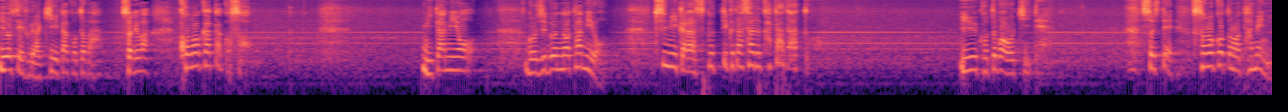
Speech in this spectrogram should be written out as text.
ヨセフが聞いた言葉それはこの方こそ見た目をご自分の民を罪から救ってくださる方だという言葉を聞いてそしてそのことのために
